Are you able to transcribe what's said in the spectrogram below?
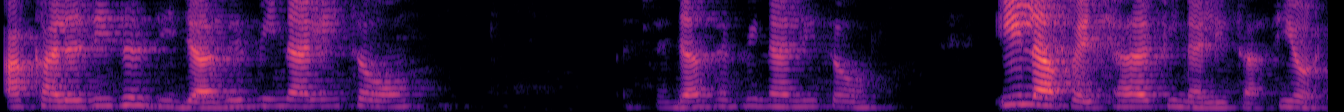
Acá les dice si ya se finalizó, ya se finalizó, y la fecha de finalización.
